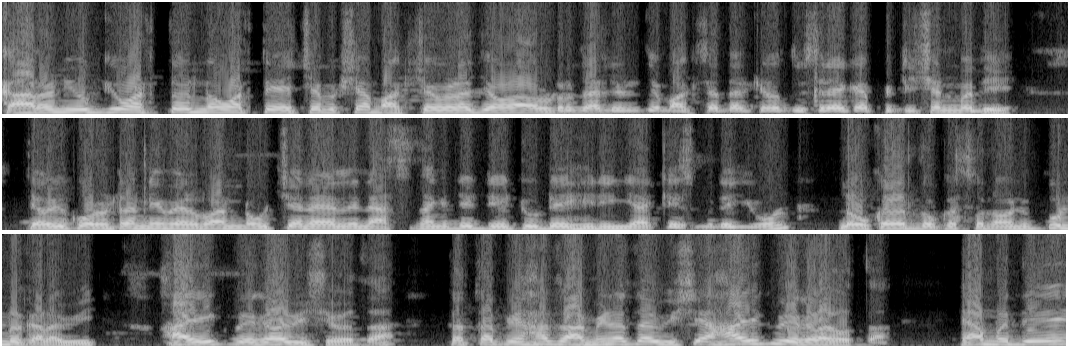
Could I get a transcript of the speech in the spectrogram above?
कारण योग्य वाटतं न वाटतं याच्यापेक्षा मागच्या वेळा जेव्हा ऑर्डर झाली होती मागच्या तारखेला दुसऱ्या एका पिटिशनमध्ये त्यावेळी कोर्टाने मेहरबान उच्च न्यायालयाने असं सांगितले डे टू डे हिअरिंग या केसमध्ये घेऊन लवकरात लवकर सुनावणी पूर्ण करावी. हा एक वेगळा विषय होता. तथापि हा जामिनाचा विषय हा एक वेगळा होता. यामध्ये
